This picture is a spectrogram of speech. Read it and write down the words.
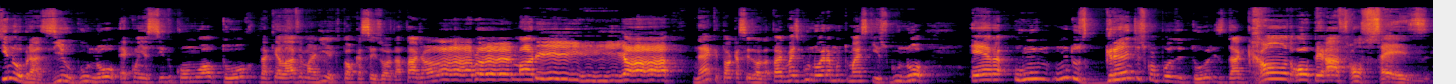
que no Brasil, Gounod é conhecido como o autor daquela Ave Maria que toca às 6 horas da tarde. Ave Maria! Né? Que toca às 6 horas da tarde, mas Gounod era muito mais que isso. Gounod era um, um dos grandes compositores da Grande Opéra Française.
